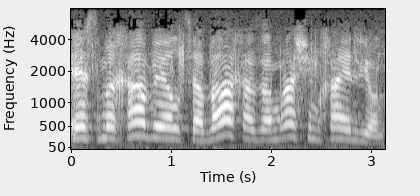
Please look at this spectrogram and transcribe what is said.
Эсмеха вел цавах, азамра шимха эльон.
